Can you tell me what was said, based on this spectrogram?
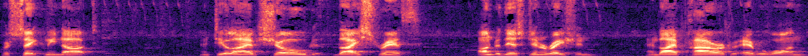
forsake me not until I have showed thy strength unto this generation and thy power to everyone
